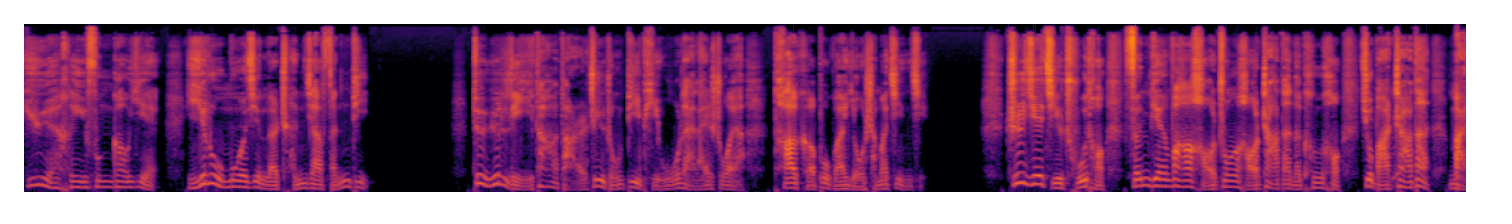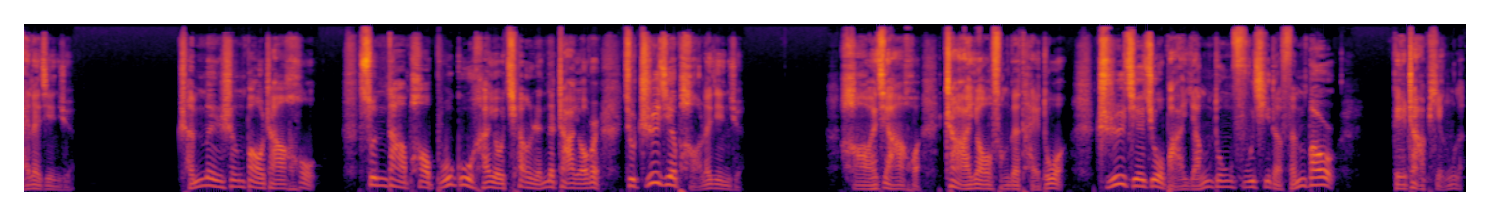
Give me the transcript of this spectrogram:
月黑风高夜，一路摸进了陈家坟地。对于李大胆这种地痞无赖来说呀，他可不管有什么禁忌。直接挤锄头，坟边挖好装好炸弹的坑后，就把炸弹埋了进去。沉闷声爆炸后，孙大炮不顾还有呛人的炸药味就直接跑了进去。好家伙，炸药放的太多，直接就把杨东夫妻的坟包给炸平了，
